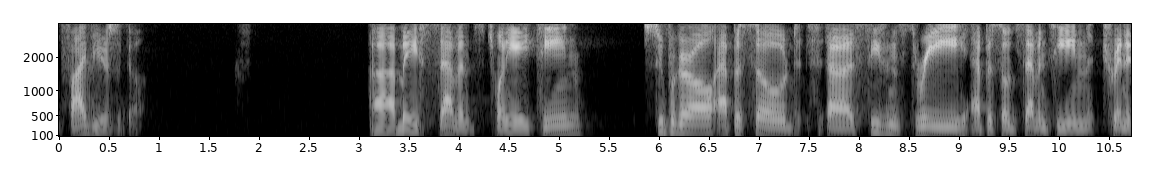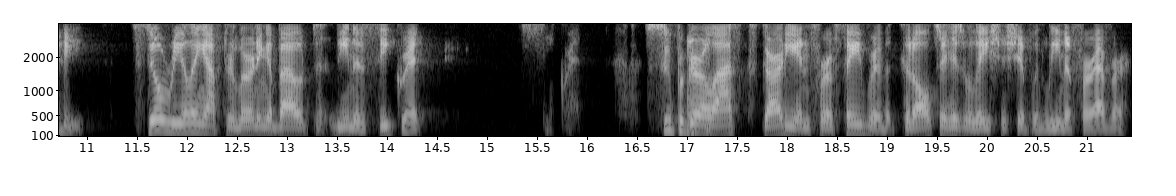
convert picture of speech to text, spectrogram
five years ago, uh, May 7th, 2018, Supergirl episode, uh, season three, episode 17, Trinity. Still reeling after learning about Lena's secret. Secret Supergirl asks Guardian for a favor that could alter his relationship with Lena forever.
